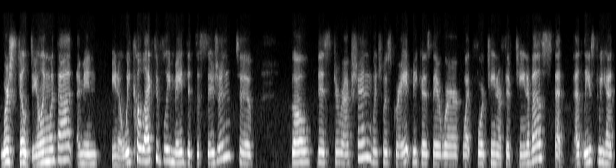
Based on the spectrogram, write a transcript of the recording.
we're still dealing with that. I mean you know, we collectively made the decision to go this direction, which was great because there were what 14 or 15 of us that at least we had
